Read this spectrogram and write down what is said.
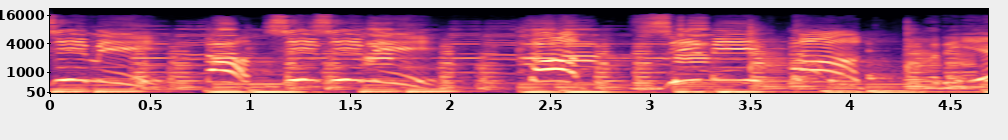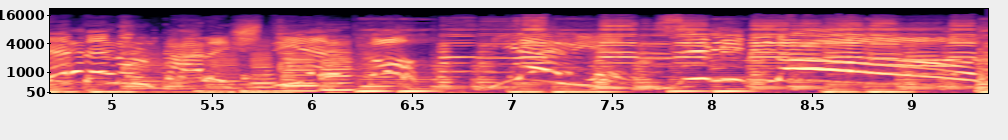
Zimi, tot, zimi, tot, zimi, tot. Prietenul care știe tot, el e zimi tot.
